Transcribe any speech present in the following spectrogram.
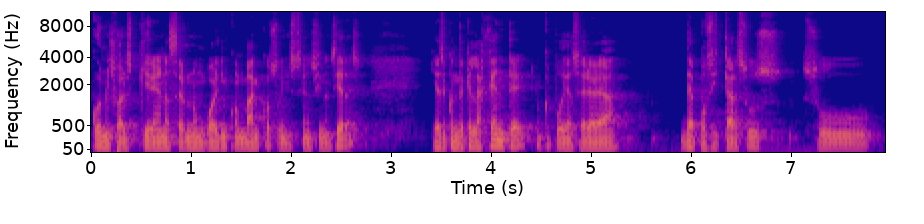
con usuarios que querían hacer un onboarding con bancos o instituciones financieras. Y hace cuenta que la gente lo que podía hacer era depositar sus, su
